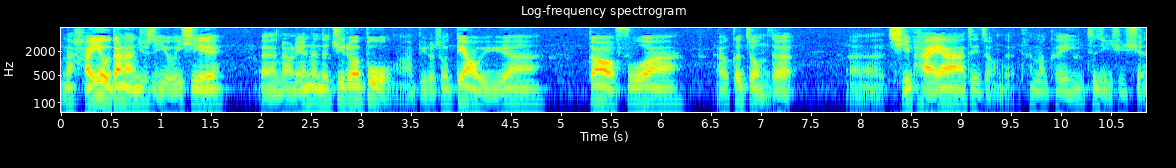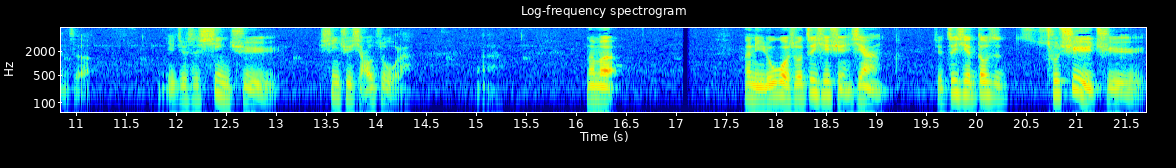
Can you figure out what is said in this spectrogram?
那还有当然就是有一些呃老年人的俱乐部啊，比如说钓鱼啊、高尔夫啊，还有各种的呃棋牌啊这种的，他们可以自己去选择，也就是兴趣兴趣小组了啊。那么。那你如果说这些选项，就这些都是出去去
